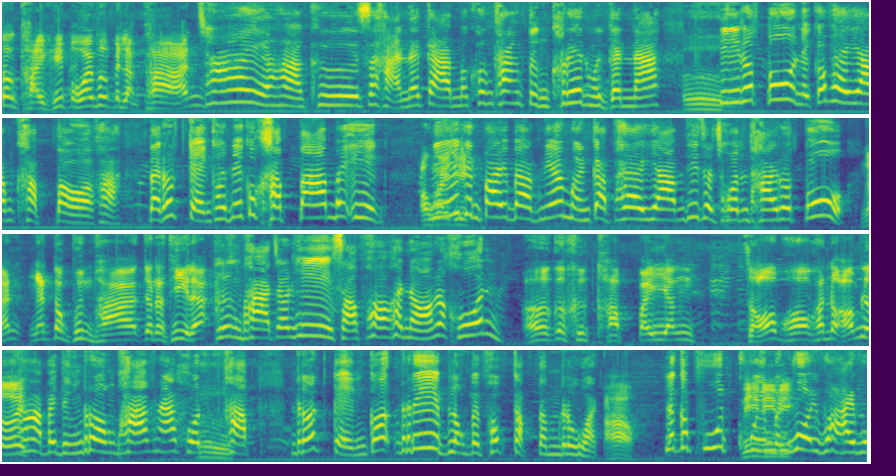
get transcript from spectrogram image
ต้องถ่ายคลิปเอาไว้เพื่อเป็นหลักฐาน ใช่อะค่ะคือสถานการณ์มันค่อนข้างตึงเครียดเหมือนกันนะเออทีนี้รถตู้เนี่ยก็พยายามขับต่อค่ะ แต่รถเก๋งคันนี้ก็ขับตามมาอีกเอา หไงนีดีกันไปแบบเนี้ยเหมือนกับพยายามที่จะชนท้ายรถตู้งั้นงั้นต้องพึ่งพาเจ้าหน้าที่แล้วพึ่งพาเจ้าที่สพขนอมละคุณเออก็คือขับไปยังสพขนอมเลยพาไปถึงโรงพักนะคนเออขับ รถเก๋งก็รีบลงไปพบกับตำรวจอ้าวแล้วก็พูดคุยนี่นี่เหมือนโวยวายโว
